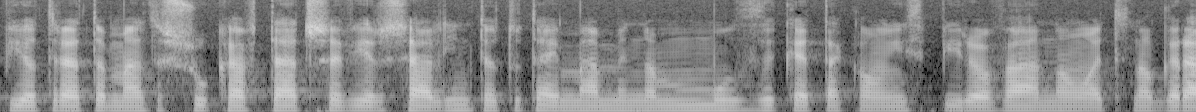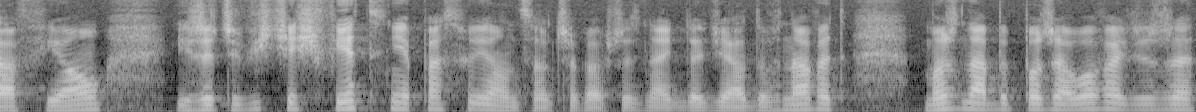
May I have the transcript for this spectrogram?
Piotra Tomaszuka w Teatrze Wierszalin, to tutaj mamy no, muzykę taką inspirowaną etnografią i rzeczywiście świetnie pasującą, trzeba przyznać, do Dziadów. Nawet można by pożałować, że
